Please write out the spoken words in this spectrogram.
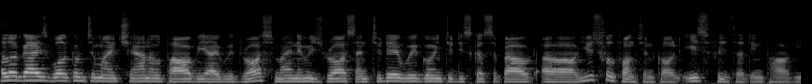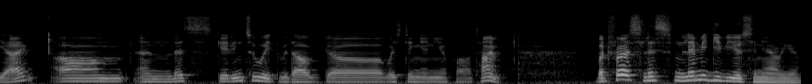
Hello guys, welcome to my channel Power BI with Rosh. My name is Rosh and today we're going to discuss about a useful function called isFiltered in Power BI. Um, and let's get into it without uh, wasting any of our time. But first, let's let me give you a scenario.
